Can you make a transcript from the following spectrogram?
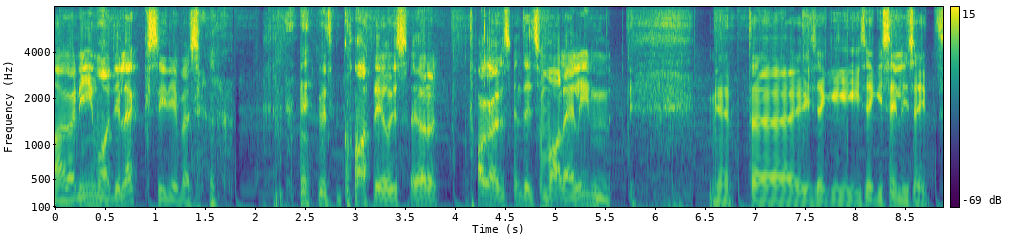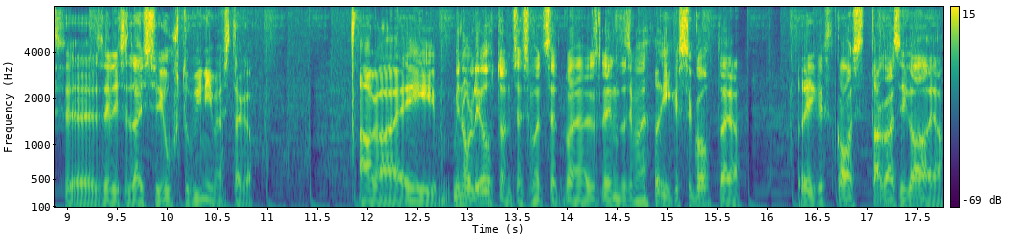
aga niimoodi läks inimesel. kohale jõudis, sai aru, et pagan, see on täitsa vale linn. nii et äh, isegi, isegi selliseid, selliseid asju juhtub inimestega. aga ei, minul ei juhtunud selles mõttes, et me lendasime õigesse kohta ja õigest kohast tagasi ka ja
